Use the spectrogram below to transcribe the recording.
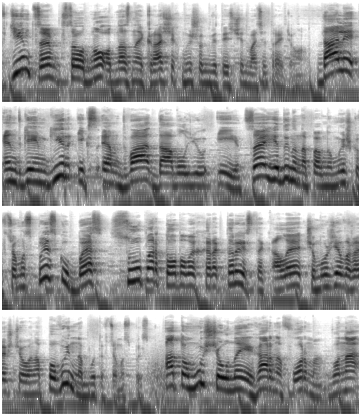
Втім, це все одно одна з найкращих мишок 2023-го. Далі Endgame Gear XM2WE. Це єдина, напевно, мишка в цьому списку без супер топових характеристик. Але чому ж я вважаю, що вона повинна бути в цьому списку? А тому, що у неї гарна форма, вона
